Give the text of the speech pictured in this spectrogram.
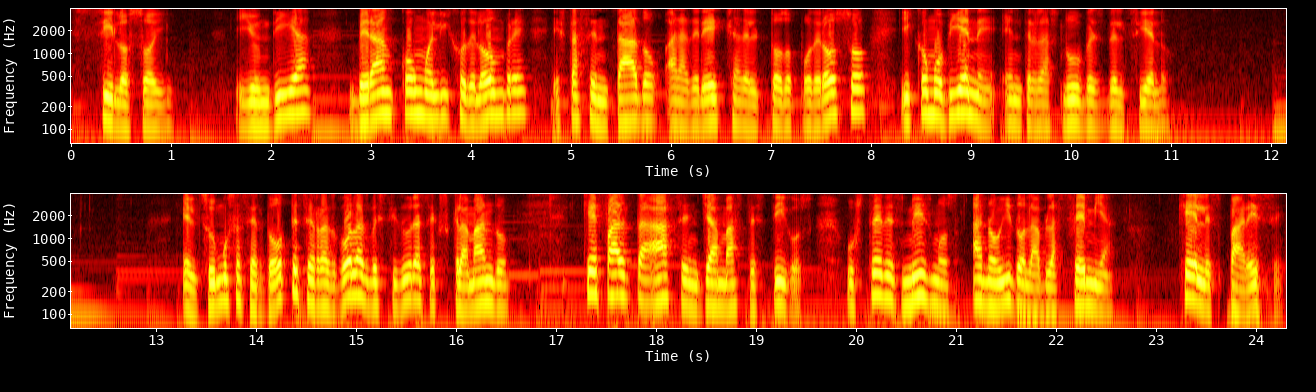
Sí lo soy. Y un día verán cómo el Hijo del Hombre está sentado a la derecha del Todopoderoso y cómo viene entre las nubes del cielo. El sumo sacerdote se rasgó las vestiduras exclamando, ¿Qué falta hacen ya más testigos? Ustedes mismos han oído la blasfemia. ¿Qué les parece?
